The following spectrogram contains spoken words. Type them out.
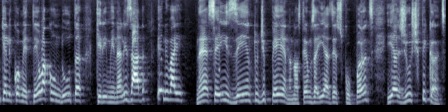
que ele cometeu a conduta criminalizada, ele vai né, ser isento de pena. Nós temos aí as exculpantes e as justificantes.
